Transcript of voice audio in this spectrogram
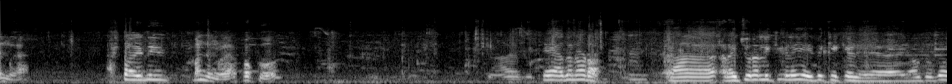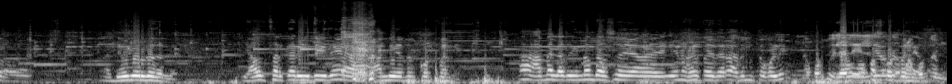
ನಿಮ್ಗೆ? ಅಷ್ಟು ಇದು ಬಂದು ನಿಮ್ಗೆ ಪಕ್ಕು ಏ ಅದು ನೋಡು. ರಾಯಚೂರಲ್ಲಿ ಕೇಳಿ ಇದಕ್ಕೆ ಕೇಳಿ ಯಾವುದದು? ದೇವದುರ್ಗದಲ್ಲಿ. ಯಾವ್ದು ಸರ್ಕಾರಿ ಇದು ಇದೆ ಅಲ್ಲಿ ಅದನ್ನ ಕೊಟ್ಟು ಬನ್ನಿ. ಆಮೇಲೆ ಅದು ಇನ್ನೊಂದು ಹಸು ಏನು ಹೇಳ್ತಾ ಇದ್ದಾರೆ ಅದನ್ನ ತಗೊಳ್ಳಿ. ಕೊಟ್ಟು ಬನ್ನಿ.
